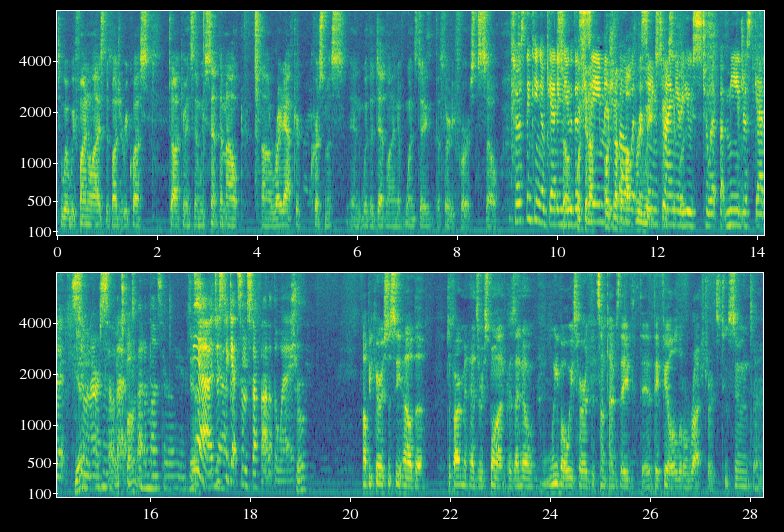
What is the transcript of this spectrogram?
to where we finalized the budget request documents. Then we sent them out uh, right after Christmas and with a deadline of Wednesday the 31st. So. So I was thinking of getting So you the push it up- same push it up info about at three the same weeks, time you're basically. used to it, but me just get it Yeah. sooner so That's that fine. About a month earlier. Yeah. Yeah, just to get some stuff out of the way. Sure. I'll be curious to see how the department heads respond because I know we've always heard that sometimes they, they they feel a little rushed or it's too soon to.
